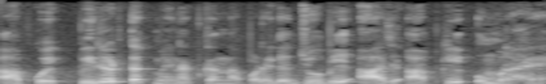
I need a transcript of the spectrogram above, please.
आपको एक पीरियड तक मेहनत करना पड़ेगा, जो भी आज आपकी उम्र है।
